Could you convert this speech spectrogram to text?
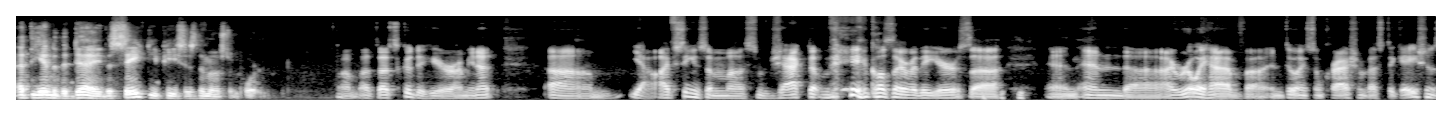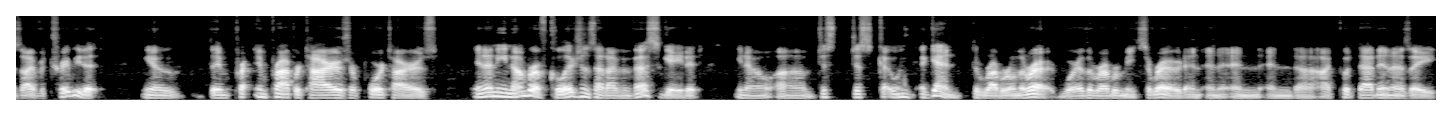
at the end of the day, the safety piece is the most important. Um, that's good to hear. I mean, that, um, yeah, I've seen some uh, some jacked up vehicles over the years, uh, and and uh, I really have uh, in doing some crash investigations. I've attributed, you know, the imp- improper tires or poor tires in any number of collisions that I've investigated, you know, um, just just going again the rubber on the road where the rubber meets the road, and and and and uh, I put that in as a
